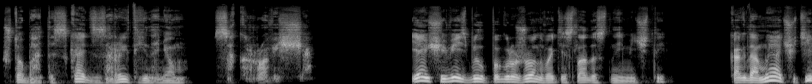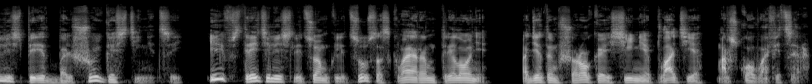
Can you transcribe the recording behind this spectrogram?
чтобы отыскать зарытые на нем сокровища. Я еще весь был погружен в эти сладостные мечты, когда мы очутились перед большой гостиницей и встретились лицом к лицу со сквайром Трелони, одетым в широкое синее платье морского офицера.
